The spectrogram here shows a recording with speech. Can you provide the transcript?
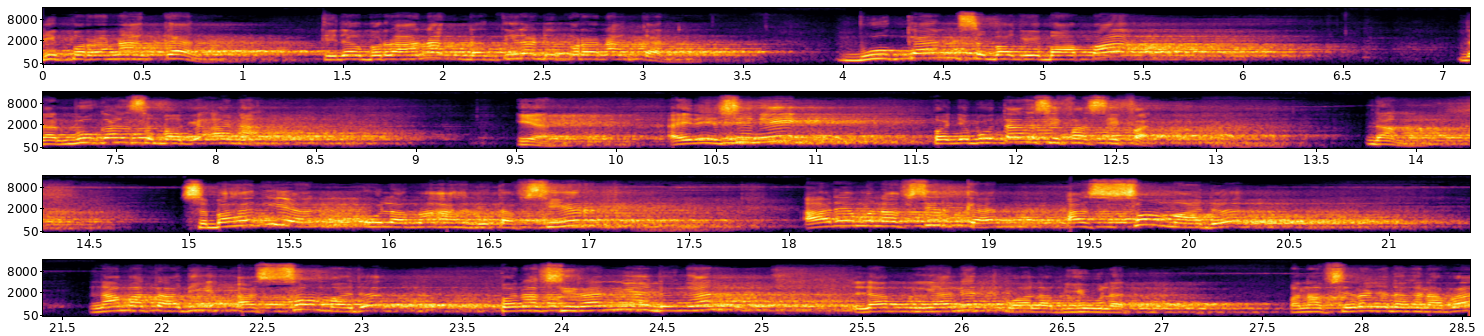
diperanakan, tidak beranak dan tidak diperanakan. Bukan sebagai bapa dan bukan sebagai anak. Ya. Ini sini penyebutan sifat-sifat. Dan sebahagian ulama ahli tafsir ada yang menafsirkan as-samad nama tadi as-samad penafsirannya dengan lam yalid wa lam yulad. Penafsirannya dengan apa?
